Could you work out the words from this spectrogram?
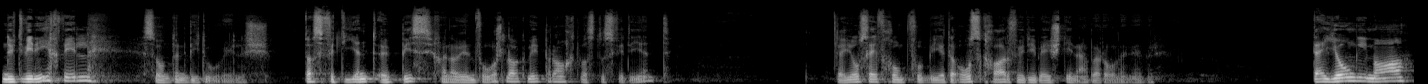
Nicht wie ich will, sondern wie du willst. Das verdient etwas. Ich habe euch einen Vorschlag mitgebracht, was das verdient. Der Josef kommt von mir der Oscar für die beste Nebenrolle über. Der junge Mann,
